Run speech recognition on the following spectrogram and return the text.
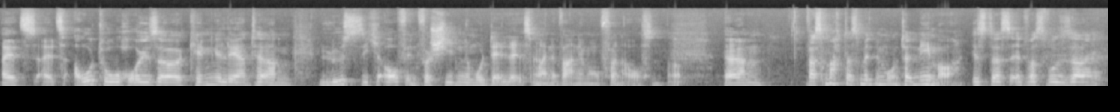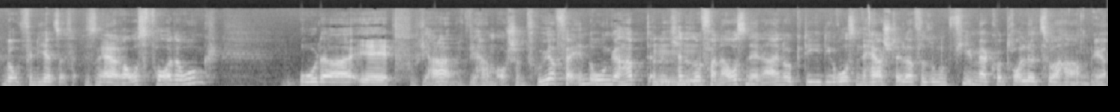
als, als Autohäuser kennengelernt haben, löst sich auf in verschiedene Modelle, ist meine Wahrnehmung von außen. Ja. Ähm, was macht das mit einem Unternehmer? Ist das etwas, wo Sie sagen, oh, finde ich jetzt, ist eine Herausforderung? Oder äh, ja, wir haben auch schon früher Veränderungen gehabt, aber mhm. ich hatte so mhm. von außen den Eindruck, die, die großen Hersteller versuchen viel mehr Kontrolle zu haben. Ja,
